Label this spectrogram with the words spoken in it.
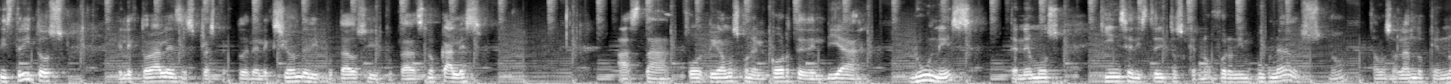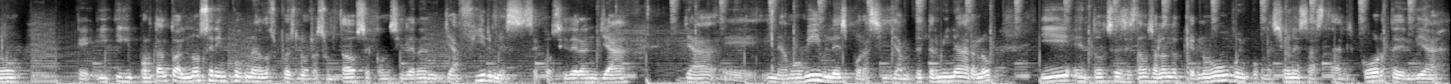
distritos electorales, respecto de la elección de diputados y diputadas locales, hasta, digamos, con el corte del día lunes, tenemos 15 distritos que no fueron impugnados, ¿no? Estamos hablando que no, y, por tanto al no ser impugnados, pues los resultados se consideran ya firmes, se consideran ya, ya eh, inamovibles, por así determinarlo, y entonces estamos hablando que no hubo impugnaciones hasta el corte del día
